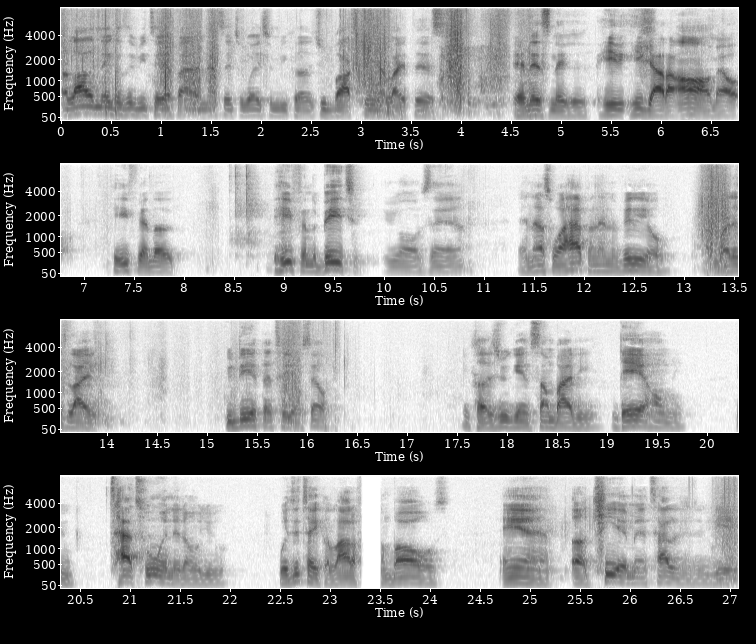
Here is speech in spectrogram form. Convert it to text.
a lot of niggas would be terrified in that situation because you boxed in like this, and this nigga, he he got an arm out. He finna, he finna beat you, you know what I'm saying? And that's what happened in the video. But it's like, you did that to yourself. Because you getting somebody dead, homie, you tattooing it on you, which it take a lot of balls and a kid mentality to get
